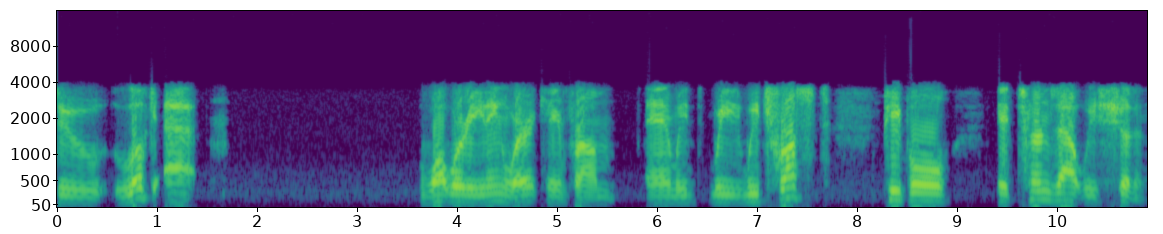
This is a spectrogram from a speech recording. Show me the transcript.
to look at what we're eating, where it came from, and we we we trust people it turns out we shouldn't.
